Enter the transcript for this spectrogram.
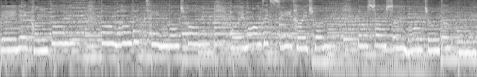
记忆凭据，到某一天告吹，回望即使太蠢，都相信我做得对。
